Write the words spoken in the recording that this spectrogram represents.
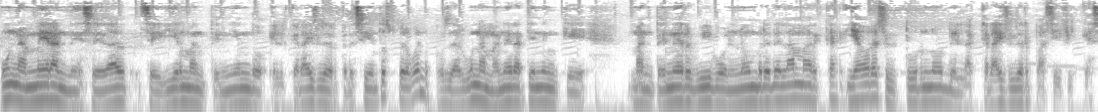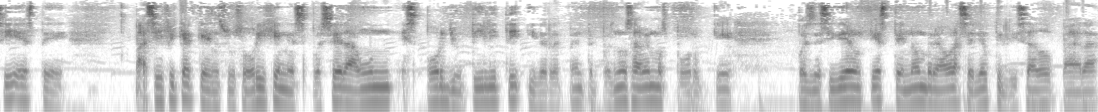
una mera necedad seguir manteniendo el Chrysler 300, pero bueno, pues de alguna manera tienen que mantener vivo el nombre de la marca y ahora es el turno de la Chrysler Pacifica. Sí, este Pacifica que en sus orígenes pues era un Sport Utility y de repente pues no sabemos por qué pues decidieron que este nombre ahora sería utilizado para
